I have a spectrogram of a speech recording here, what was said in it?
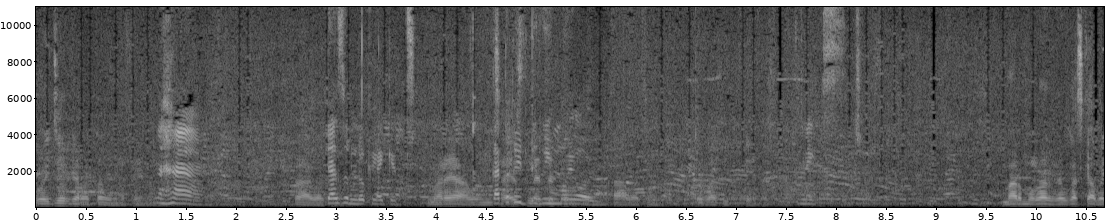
o itse gore ke rata wena fela Aha. Ba, ba. Doesn't look like it. mare ya bontsha, Ka three it's not degree a mo good- yone. Bathong, re ba fifteen. Nix. mare morare o ka se ka ba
